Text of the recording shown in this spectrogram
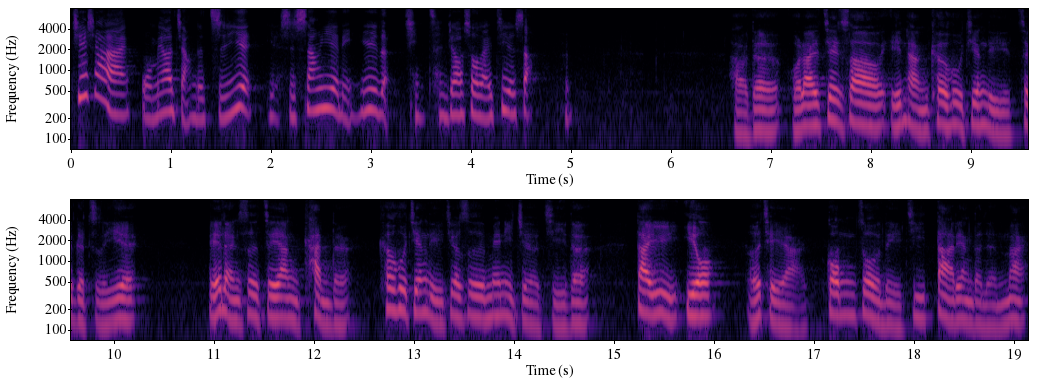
接下来我们要讲的职业也是商业领域的，请陈教授来介绍。好的，我来介绍银行客户经理这个职业。别人是这样看的：客户经理就是 manager 级的，待遇优，而且啊，工作累积大量的人脉，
